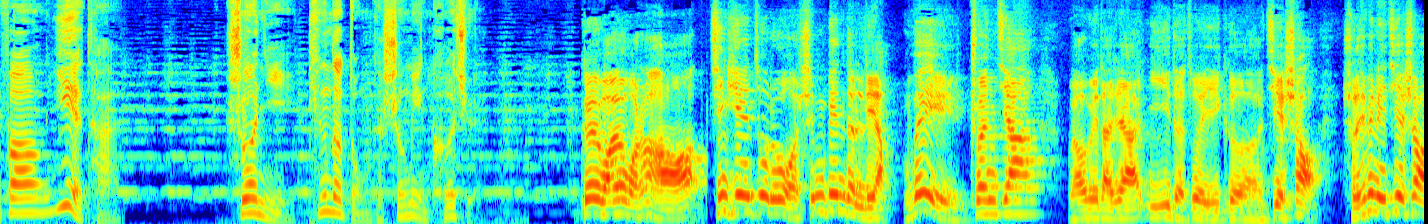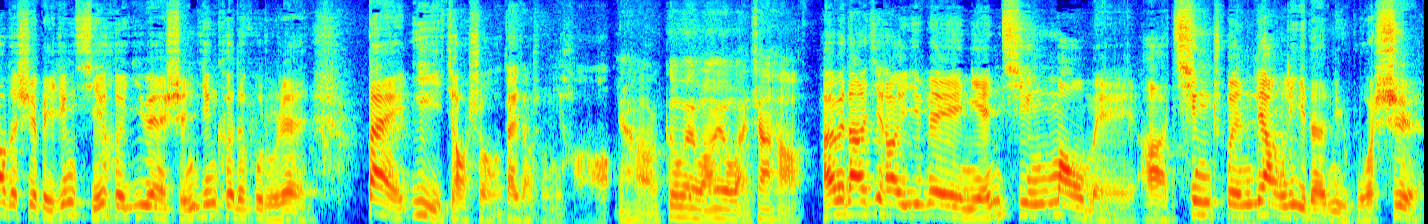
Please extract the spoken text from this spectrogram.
方夜谭，说你听得懂的生命科学。各位网友，晚上好！今天坐着我身边的两位专家，我要为大家一一的做一个介绍。首先为您介绍的是北京协和医院神经科的副主任。戴毅教授，戴教授你好，你好，各位网友晚上好。还为大家介绍一位年轻貌美啊、青春靓丽的女博士，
